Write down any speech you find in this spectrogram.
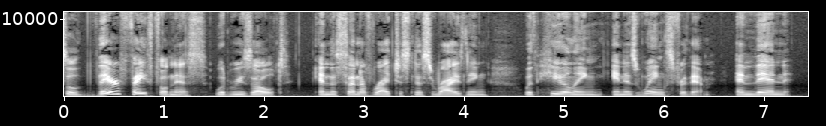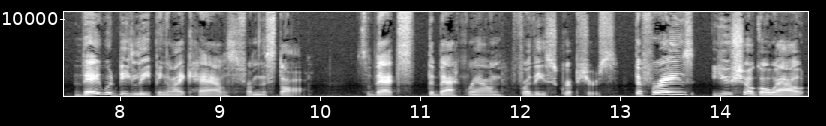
So their faithfulness would result in the Son of Righteousness rising with healing in his wings for them. And then they would be leaping like calves from the stall. So that's the background for these scriptures. The phrase, you shall go out,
